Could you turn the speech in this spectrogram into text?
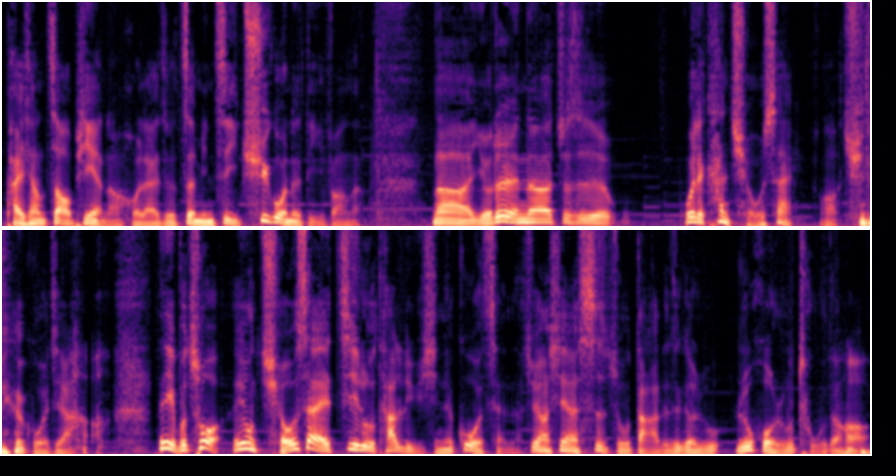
拍一张照片啊，回来就证明自己去过那个地方了。那有的人呢，就是。为了看球赛啊，去那个国家哈，那也不错。用球赛来记录他旅行的过程呢，就像现在世足打的这个如如火如荼的哈。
